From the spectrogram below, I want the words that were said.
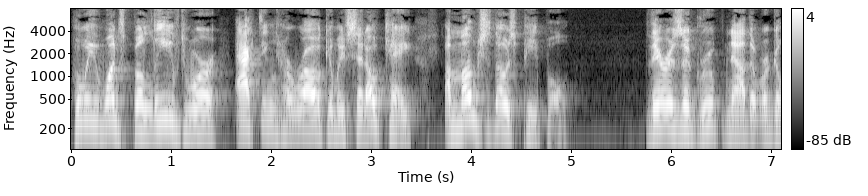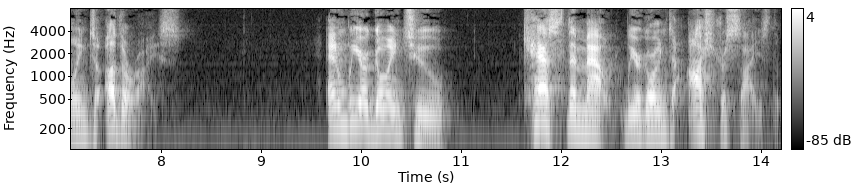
who we once believed were acting heroic, and we've said, okay, amongst those people, there is a group now that we're going to otherize. And we are going to cast them out. We are going to ostracize them.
